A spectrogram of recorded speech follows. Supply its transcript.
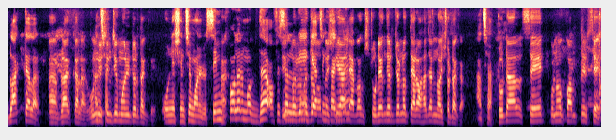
ব্ল্যাক কালার হ্যাঁ ব্ল্যাক কালার উনিশ আচ্ছা। ইঞ্চি মনিটর থাকবে। উনিশ ইঞ্চি মনিটর সিম্পলের মধ্যে অফিসিয়াল লুকিং ক্যাচিং থাকবে। এবং স্টুডেন্টদের জন্য তেরো হাজার নয়শো টাকা। আচ্ছা। টোটাল সেট কোনো কমপ্লিট সেট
